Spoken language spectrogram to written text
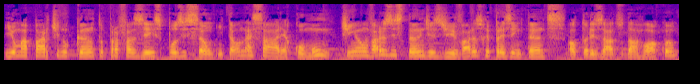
e uma parte no canto para fazer exposição. Então, nessa área comum, tinham vários estandes de vários representantes autorizados da Rockwell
